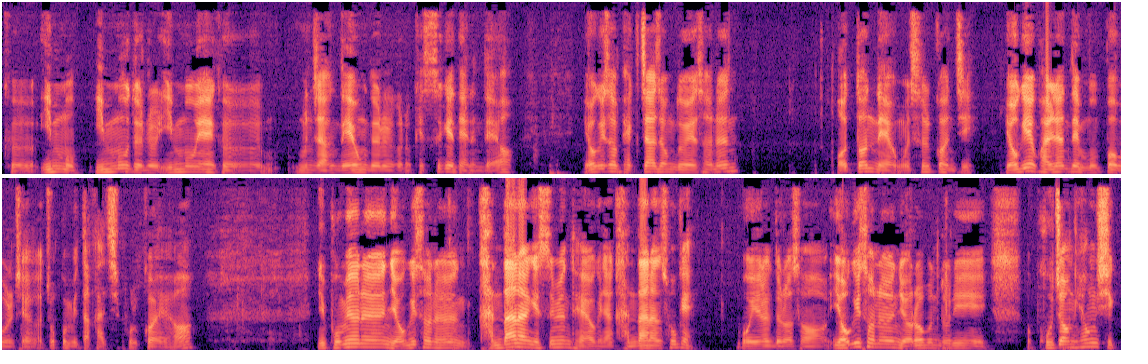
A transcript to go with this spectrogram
그 임무, 임무들을 임무의 그 문장 내용들을 그렇게 쓰게 되는데요. 여기서 100자 정도에서는 어떤 내용을 쓸 건지 여기에 관련된 문법을 제가 조금 이따 같이 볼 거예요. 이 보면은 여기서는 간단하게 쓰면 돼요. 그냥 간단한 소개. 뭐 예를 들어서 여기서는 여러분들이 고정 형식,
